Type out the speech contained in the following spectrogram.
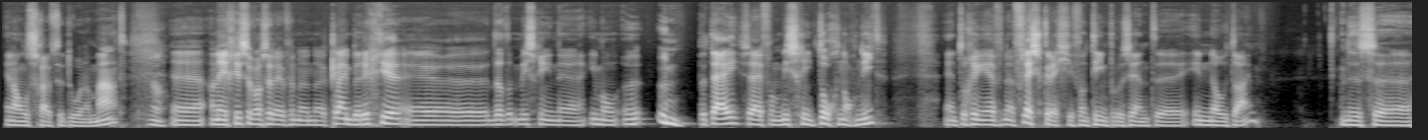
En anders schuift het door naar maart. ja. Eh, alleen gisteren was er even een eh, klein berichtje eh, dat het misschien eh, iemand, een, partij, zei van misschien toch nog niet. En toen ging even een flashcrashje van 10% eh, in no time. Dus eh,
